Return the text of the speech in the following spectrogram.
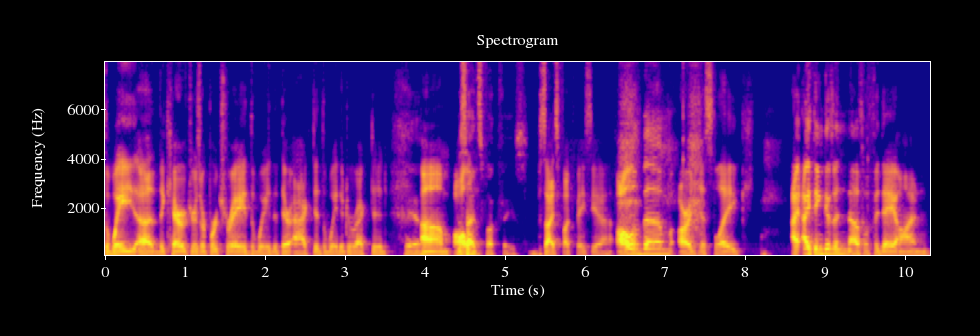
the way uh, the characters are portrayed, the way that they're acted, the way they're directed, Yeah. um, all Besides fuckface. besides fuckface, yeah, all of them are just like. I, I think there's enough of Fede on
